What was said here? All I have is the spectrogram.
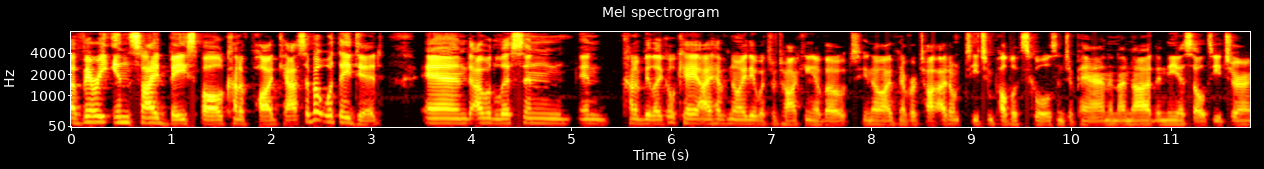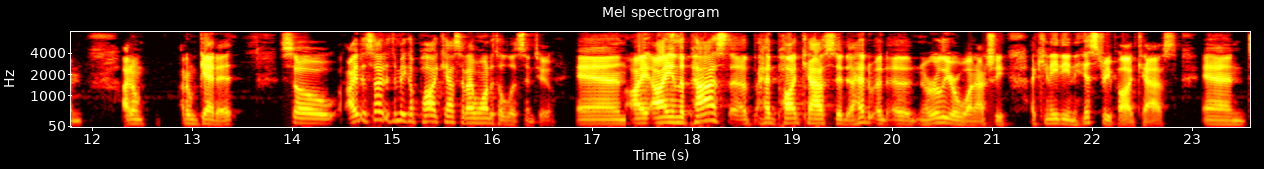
a very inside baseball kind of podcast about what they did. And I would listen and kind of be like, okay, I have no idea what they're talking about. You know, I've never taught, I don't teach in public schools in Japan and I'm not an ESL teacher and I don't, I don't get it. So I decided to make a podcast that I wanted to listen to. And I, I in the past uh, had podcasted, I had an, an, earlier one actually, a Canadian history podcast. And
